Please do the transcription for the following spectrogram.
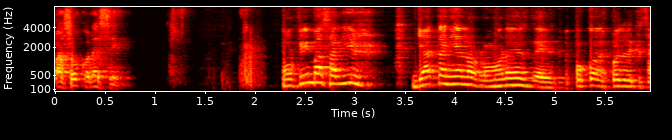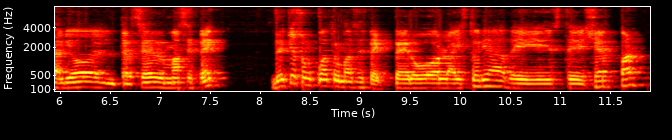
pasó con ese? Por fin va a salir. Ya tenían los rumores de poco después de que salió el tercer Mass Effect. De hecho, son cuatro Mass Effect, pero la historia de este Shepard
